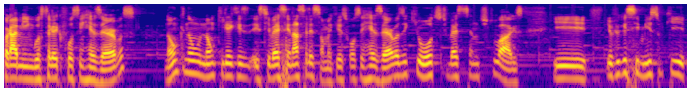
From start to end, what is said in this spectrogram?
para mim, gostaria que fossem reservas, não que não, não queria que eles estivessem na seleção, mas que eles fossem reservas e que outros estivessem sendo titulares. E eu fico esse misto que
